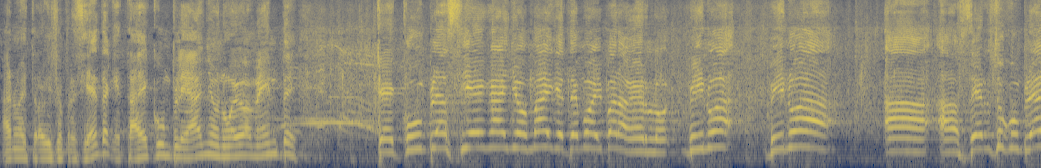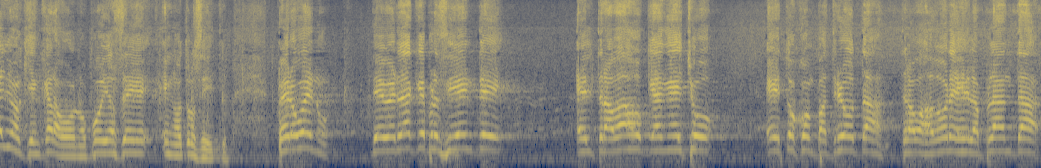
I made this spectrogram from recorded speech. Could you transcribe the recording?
a nuestra vicepresidenta que está de cumpleaños nuevamente, que cumpla 100 años más y que estemos ahí para verlo. Vino a, vino a, hacer su cumpleaños aquí en Carabobo, no podía ser en otro sitio. Pero bueno, de verdad que presidente, el trabajo que han hecho estos compatriotas, trabajadores de la planta,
